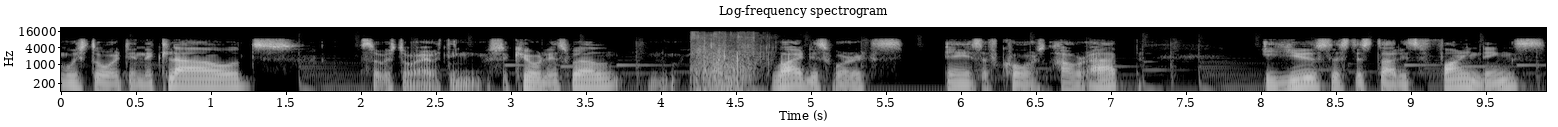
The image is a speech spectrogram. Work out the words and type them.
We store it in the clouds, so we store everything securely as well. Why this works is, of course, our app. It uses the study's findings,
